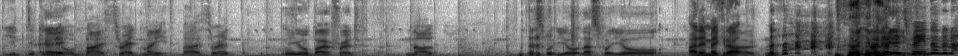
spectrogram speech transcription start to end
please! You d- Okay. little by a thread, mate. By a thread. You're Biofred. No. That's what you're. That's what you're. I didn't make it up. No. No, don't hit me! No, no, no!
